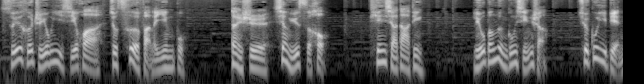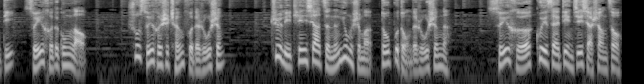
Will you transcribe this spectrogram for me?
随和只用一席话就策反了英布，但是项羽死后，天下大定，刘邦论功行赏，却故意贬低随和的功劳，说随和是陈府的儒生，治理天下怎能用什么都不懂的儒生呢？随和跪在殿阶下上奏：“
